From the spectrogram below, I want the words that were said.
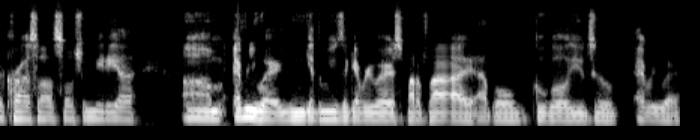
across all social media. Um, everywhere you can get the music everywhere Spotify, Apple, Google, YouTube, everywhere.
